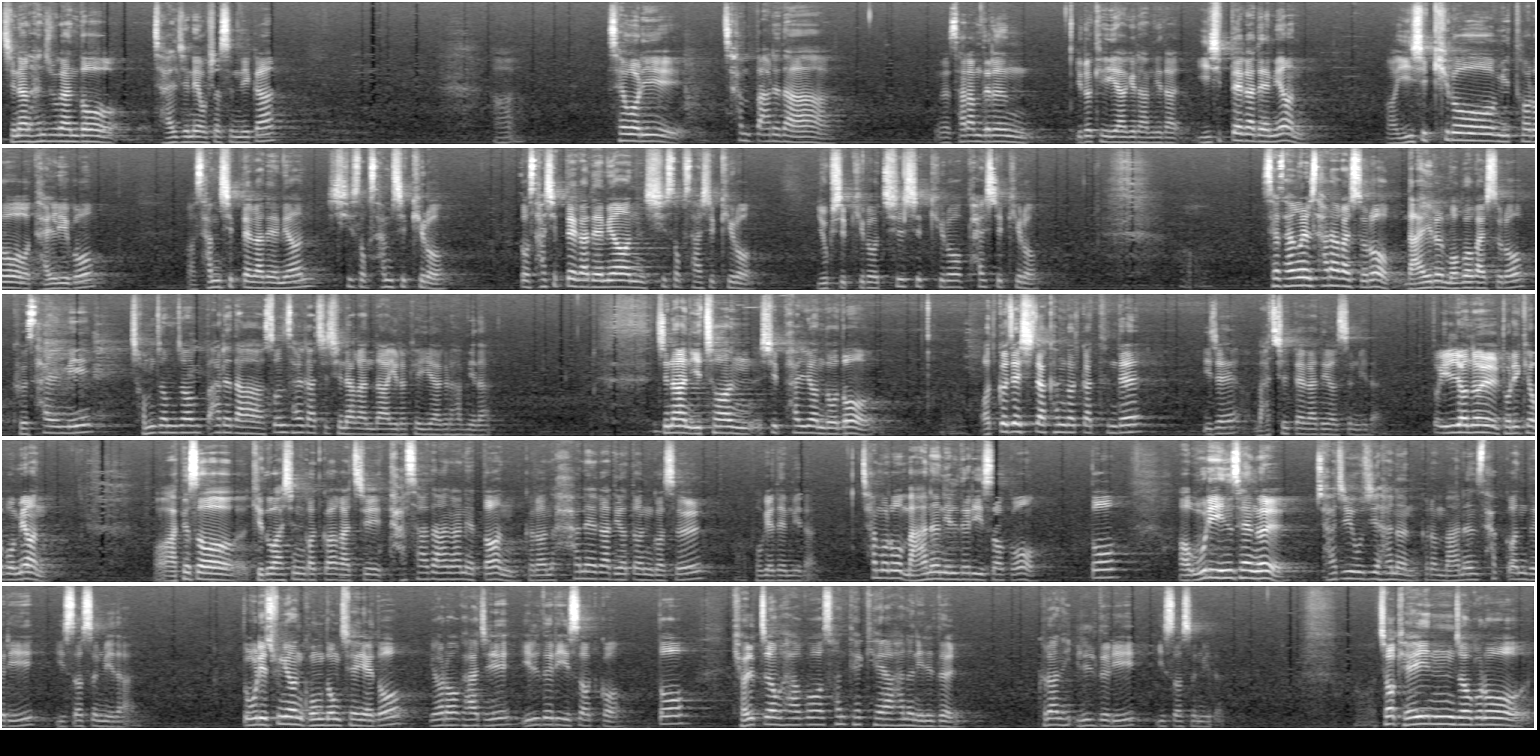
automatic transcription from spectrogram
지난 한 주간도 잘 지내오셨습니까? 아, 세월이 참 빠르다. 사람들은 이렇게 이야기를 합니다. 20대가 되면 20km로 달리고 30대가 되면 시속 30km, 또 40대가 되면 시속 40km, 60km, 70km, 80km. 세상을 살아갈수록 나이를 먹어갈수록 그 삶이 점점점 빠르다, 쏜살같이 지나간다 이렇게 이야기를 합니다. 지난 2018년도도 엊그제 시작한 것 같은데 이제 마칠 때가 되었습니다. 또 1년을 돌이켜 보면 어, 앞에서 기도하신 것과 같이 다사다난했던 그런 한 해가 되었던 것을 보게 됩니다. 참으로 많은 일들이 있었고 또 어, 우리 인생을 좌지우지하는 그런 많은 사건들이 있었습니다. 또 우리 중년 공동체에도 여러 가지 일들이 있었고 또 결정하고 선택해야 하는 일들 그런 일들이 있었습니다. 어, 저 개인적으로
